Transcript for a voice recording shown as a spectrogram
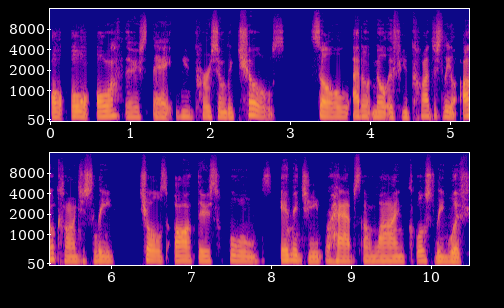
are all authors that you personally chose. So I don't know if you consciously or unconsciously chose authors whose energy perhaps aligned closely with,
